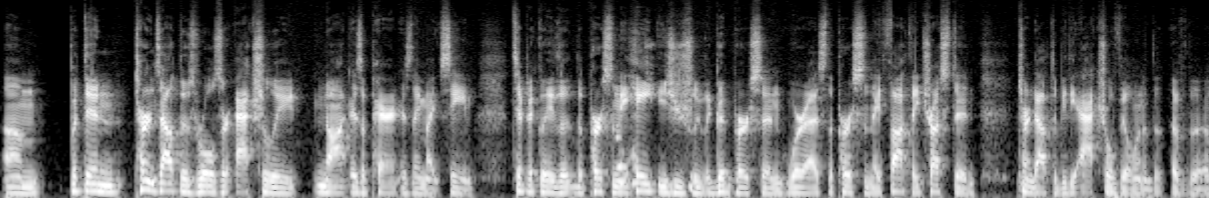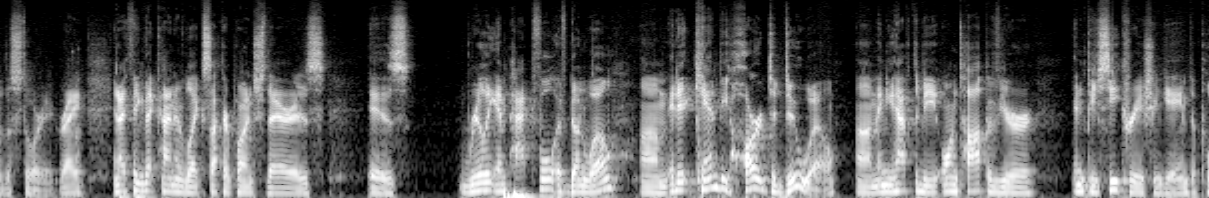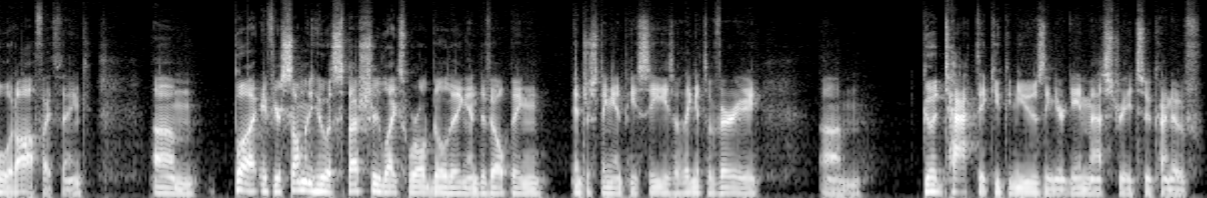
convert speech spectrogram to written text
Um, but then turns out those roles are actually not as apparent as they might seem. Typically, the, the person they hate is usually the good person, whereas the person they thought they trusted turned out to be the actual villain of the of the of the story, right? And I think that kind of like sucker punch there is is really impactful if done well. Um, it, it can be hard to do well, um, and you have to be on top of your NPC creation game to pull it off. I think. Um, but if you're someone who especially likes world building and developing interesting NPCs, I think it's a very um, good tactic you can use in your game mastery to kind of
